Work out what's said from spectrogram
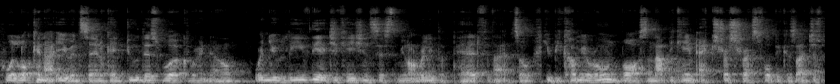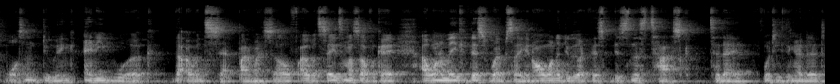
who are looking at you and saying, okay, do this work right now. When you leave the education system, you're not really prepared for that. So you become your own boss. And that became extra stressful because I just wasn't doing any work that I would set by myself. I would say to myself, okay, I want to make this website, you know, I want to do like this business task today. What do you think I did?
